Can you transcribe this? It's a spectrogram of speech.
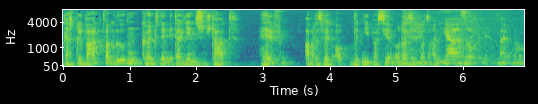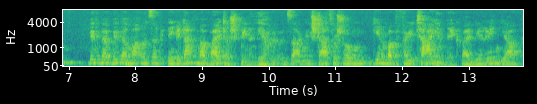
das Privatvermögen könnte dem italienischen Staat helfen. Aber das wird, wird nie passieren, oder? Sind wir uns einig? Ja, also man, wenn, wir, wenn wir mal unseren, den Gedanken mal weiterspinnen ja. und sagen, Staatsverschuldung, gehen wir mal von Italien weg, weil wir reden ja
